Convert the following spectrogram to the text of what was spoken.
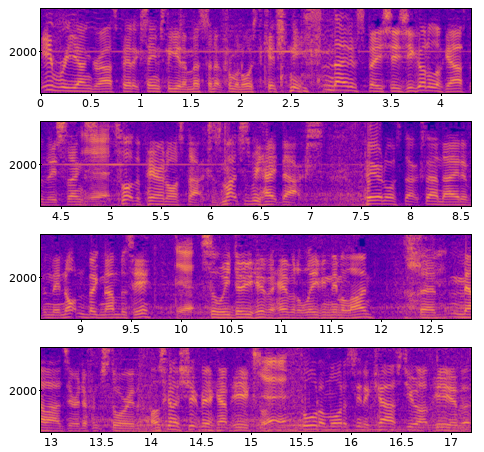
every young grass paddock seems to get a miss in it from an oyster catcher nest. native species, ewe've got to look after these things. Yeah. It's like the paradise ducks. As much as we hate ducks, paradise ducks are native and they're not in big numbers here. Yeah. So we do have a habit of leaving them alone. The mallards are a different story. I was going to shoot back up here because Yeah. I thought I might have seen a cast you up here, but.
